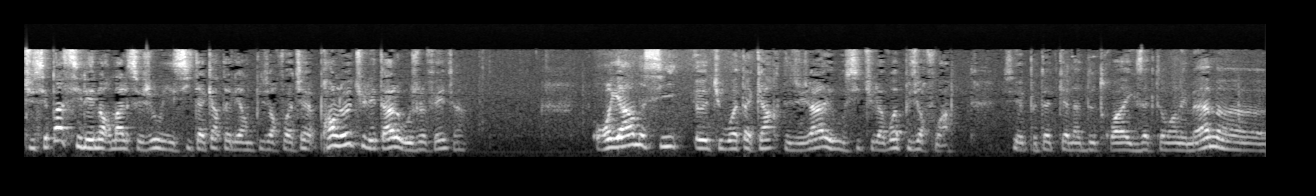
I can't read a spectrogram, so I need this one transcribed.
tu sais pas s'il est normal ce jeu, ou si ta carte elle est en plusieurs fois. Tiens, prends-le, tu l'étales, ou je le fais, tiens. Regarde si euh, tu vois ta carte déjà, ou si tu la vois plusieurs fois. Si, Peut-être qu'il y en a deux, trois exactement les mêmes. euh,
